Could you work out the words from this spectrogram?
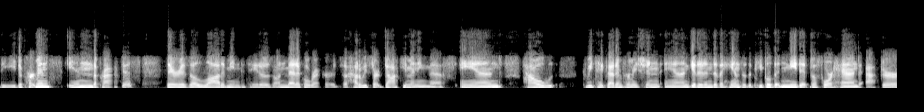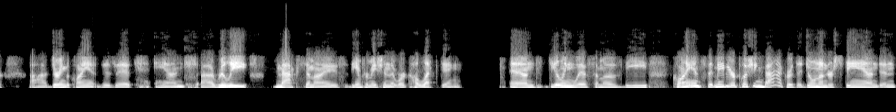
the departments in the practice. There is a lot of meat and potatoes on medical records. So how do we start documenting this? And how can we take that information and get it into the hands of the people that need it beforehand, after, uh, during the client visit, and uh, really maximize the information that we're collecting and dealing with some of the clients that maybe are pushing back or that don't understand and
